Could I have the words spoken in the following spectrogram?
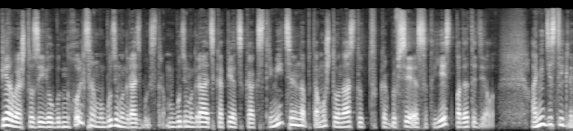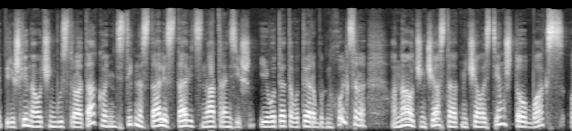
Первое, что заявил Буденхольцер, мы будем играть быстро. Мы будем играть капец как стремительно, потому что у нас тут как бы все эссеты есть под это дело. Они действительно перешли на очень быструю атаку, они действительно стали ставить на транзишн. И вот эта вот эра Буденхольцера, она очень часто отмечалась тем, что Бакс э,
